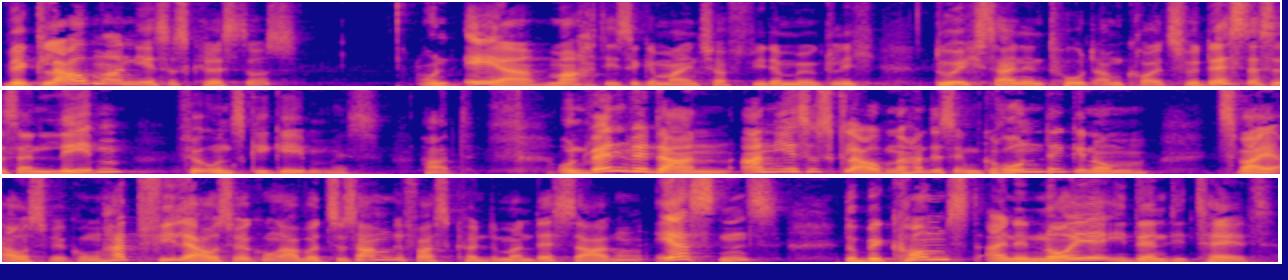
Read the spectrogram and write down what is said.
wir glauben an Jesus Christus und er macht diese Gemeinschaft wieder möglich durch seinen Tod am Kreuz, für das, dass es ein Leben für uns gegeben ist, hat. Und wenn wir dann an Jesus glauben, dann hat es im Grunde genommen zwei Auswirkungen. Hat viele Auswirkungen, aber zusammengefasst könnte man das sagen. Erstens, du bekommst eine neue Identität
